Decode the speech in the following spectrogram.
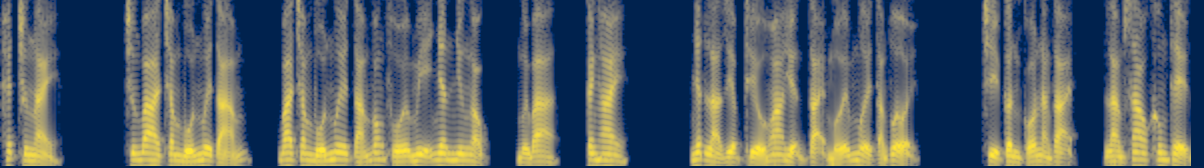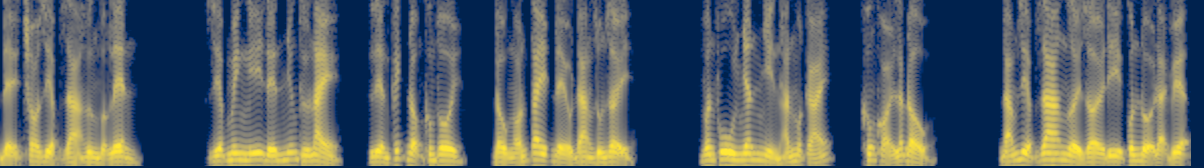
Hết chương này. Chương 348, 348 vong phối mỹ nhân như ngọc, 13, canh hai Nhất là Diệp Thiều Hoa hiện tại mới 18 tuổi. Chỉ cần có nàng tại, làm sao không thể để cho Diệp ra hương vượng lên. Diệp Minh nghĩ đến những thứ này, liền kích động không thôi, đầu ngón tay đều đang run rẩy. Vân Phu Nhân nhìn hắn một cái, không khỏi lắc đầu. Đám Diệp ra người rời đi quân đội đại viện,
